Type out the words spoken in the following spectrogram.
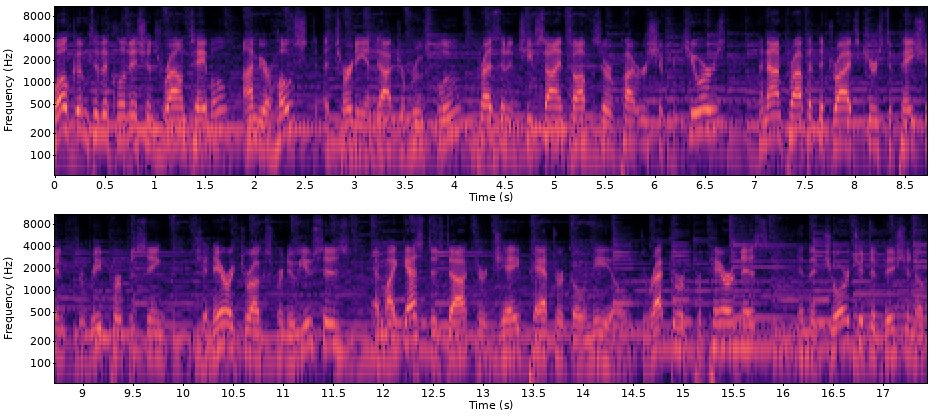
Welcome to the Clinicians Roundtable. I'm your host, attorney and Dr. Bruce Bloom, President and Chief Science Officer of Partnership for Cures, a nonprofit that drives cures to patients through repurposing generic drugs for new uses. And my guest is Dr. J. Patrick O'Neill, Director of Preparedness in the Georgia Division of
